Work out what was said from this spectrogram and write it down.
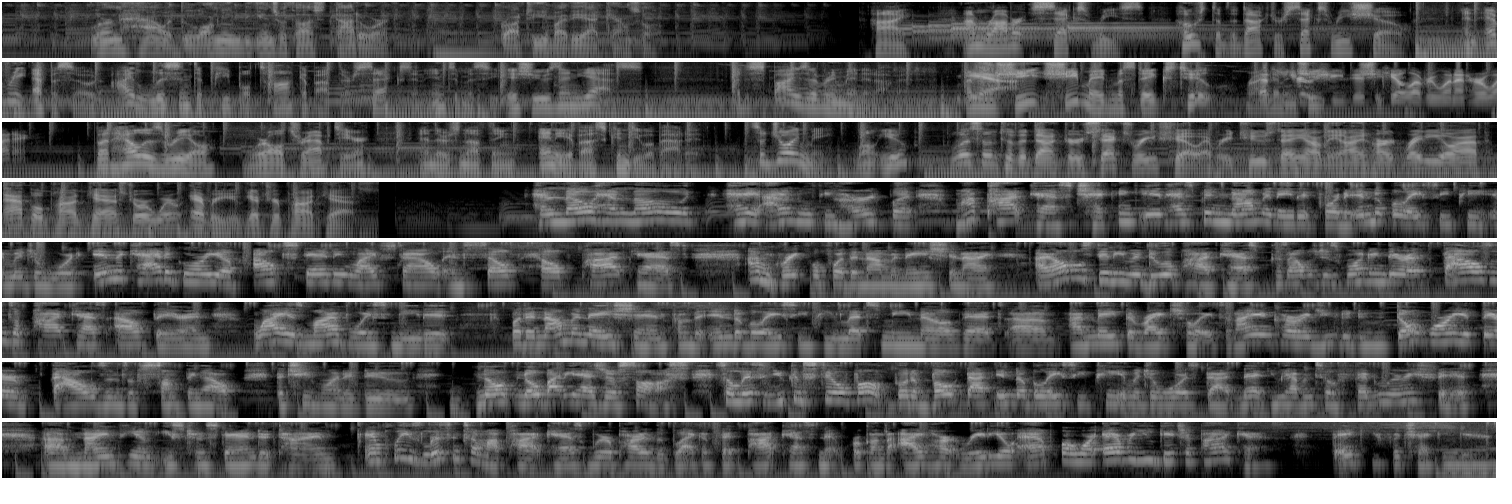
Learn how at belongingbeginswithus.org. Brought to you by the Ad Council. Hi, I'm Robert Sex Reese, host of the Dr. Sex Reese Show. And every episode, I listen to people talk about their sex and intimacy issues, and yes, I despise every minute of it. I Yeah. mean, she she made mistakes too, right? That's I mean, true. She, did kill everyone at her wedding. But hell is real. We're all trapped here, and there's nothing any of us can do about it. So join me, won't you? Listen to the Dr. Sex Reese Show every Tuesday on the iHeartRadio app, Apple Podcast, or wherever you get your podcasts. Hello, hello. Hey, I don't know if you heard, but my podcast, Checking In, has been nominated for the NAACP Image Award in the category of Outstanding Lifestyle and Self Help Podcast. I'm grateful for the nomination. I, I almost didn't even do a podcast because I was just wondering there are thousands of podcasts out there, and why is my voice needed? But a nomination from the NAACP lets me know that um, I made the right choice. And I encourage you to do, don't worry if there are thousands of something out that you want to do. No, nobody has your sauce. So listen, you can still vote. Go to vote.naacpimageawards.net. You have until February 5th, um, 9 p.m. Eastern Standard Time. And please listen to my podcast. We're a part of the Black Effect Podcast Network on the iHeartRadio app or wherever you get your podcasts. Thank you for checking in.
